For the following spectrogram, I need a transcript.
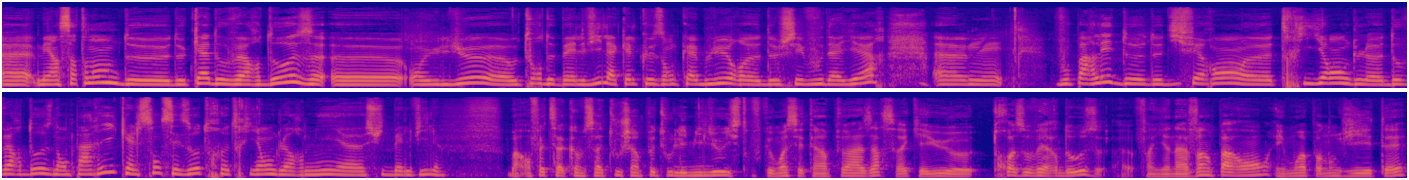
euh, mais un certain nombre de, cas d'overdose euh, ont eu lieu euh, autour de Belleville, à quelques encablures de chez vous d'ailleurs. vous parlez de, différents triangles d'overdose dans Paris. Quels sont ces autres triangles hormis Suite Belleville? Bah, en fait, ça, comme ça touche un peu tous les milieux, il se trouve que moi, c'était un peu un hasard. C'est vrai qu'il y a eu euh, trois overdoses. Enfin, il y en a 20 par an. Et moi, pendant que j'y étais,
